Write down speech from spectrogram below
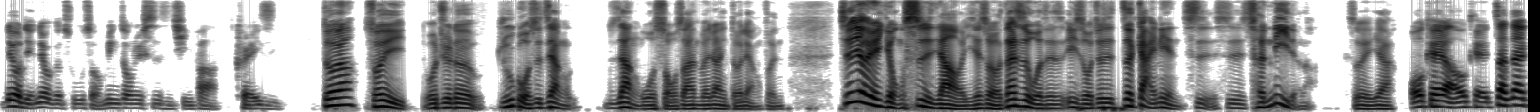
六点六个出手，命中率四十七帕，crazy。对啊，所以我觉得如果是这样，让我守三分，让你得两分，其实有点勇士，你知道以前说，但是我的意思说，就是这概念是是成立的啦。所以呀，OK 啊，OK，站在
